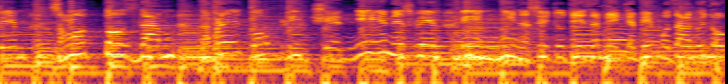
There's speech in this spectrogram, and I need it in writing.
vem, samo to znam, da predobliče ni ne smem in ni na svetu te zemlje, ki bi pozabil to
